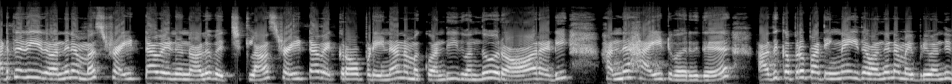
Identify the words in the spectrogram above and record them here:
அடுத்தது இது வந்து நம்ம ஸ்ட்ரைட்டாக வேணும்னாலும் வச்சுக்கலாம். ஸ்ட்ரைட்டாக வைக்கிறோம் அப்படின்னா நமக்கு வந்து இது வந்து ஒரு ஆறு அடி அந்த ஹைட் வருது. அதுக்கப்புறம் பார்த்தீங்கன்னா இதை வந்து நம்ம இப்படி வந்து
